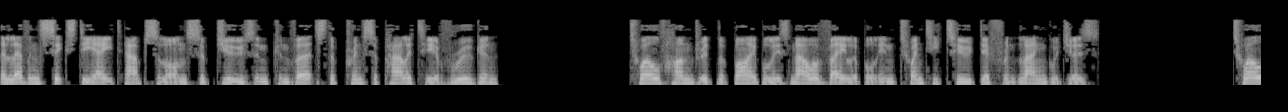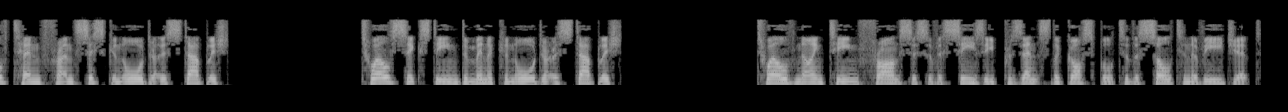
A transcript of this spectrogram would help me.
1168 Absalon subdues and converts the Principality of Rügen, 1200 The Bible is now available in 22 different languages. 1210 Franciscan Order established 1216 Dominican Order established. 1219 Francis of Assisi presents the Gospel to the Sultan of Egypt.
